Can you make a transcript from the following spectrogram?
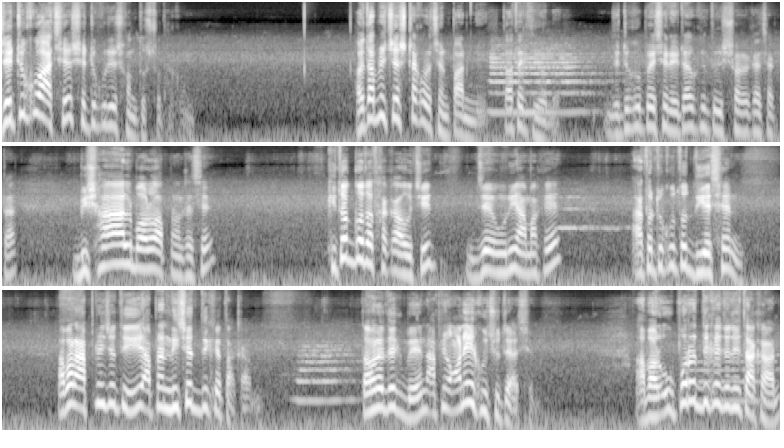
যেটুকু আছে সেটুকু নিয়ে সন্তুষ্ট থাকুন। হয়তো আপনি চেষ্টা করেছেন পাননি, তাতে কি হলো? যেটুকু পেয়েছেন, এটাও কিন্তু ঈশ্বরের কাছে একটা বিশাল বড় আপনার কাছে কৃতজ্ঞতা থাকা উচিত যে উনি আমাকে এতটুকু তো দিয়েছেন। আবার আপনি যদি আপনার নিচের দিকে তাকান, তাহলে দেখবেন আপনি অনেক উঁচুতে আছেন। আবার উপরের দিকে যদি তাকান,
